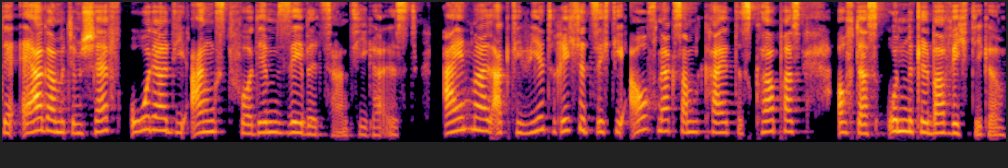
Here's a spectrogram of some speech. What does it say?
der Ärger mit dem Chef oder die Angst vor dem Säbelzahntiger ist. Einmal aktiviert richtet sich die Aufmerksamkeit des Körpers auf das unmittelbar Wichtige.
